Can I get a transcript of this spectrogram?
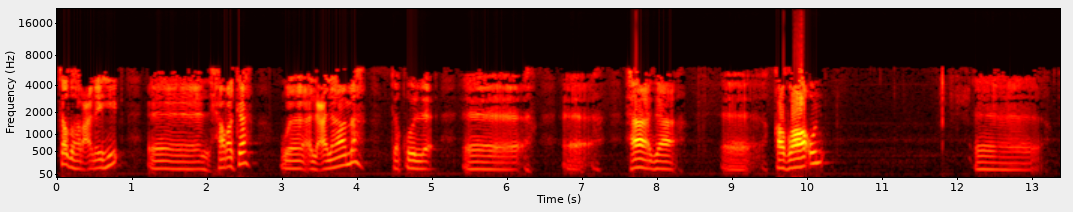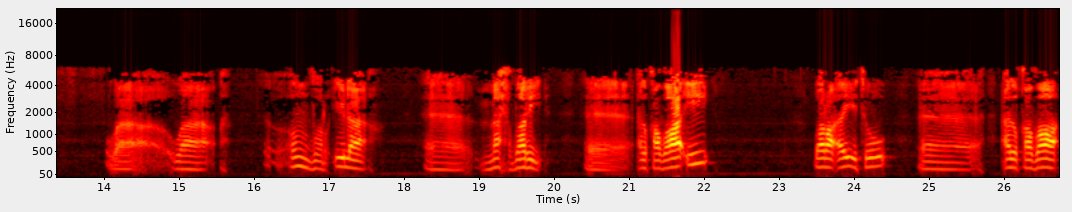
تظهر عليه آه، الحركة والعلامة. تقول آه، آه، هذا قضاء وانظر إلى محضر القضاء ورأيت القضاء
